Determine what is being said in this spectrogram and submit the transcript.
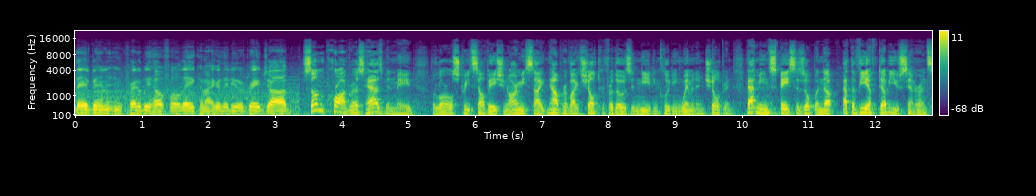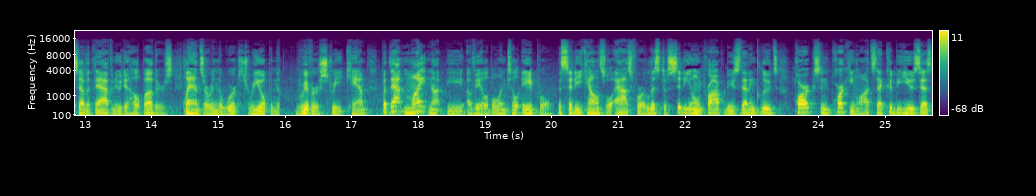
They've been incredibly helpful. They come out here, they do a great job. Some progress has been made. The Laurel Street Salvation Army site now provides shelter for those in need, including women and children. That means space has opened up at the VFW Center on 7th Avenue to help others. Plans are in the works to reopen the River Street camp, but that might not be available until April. The City Council asked for a list of city owned properties that includes parks and parking lots that could be used as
